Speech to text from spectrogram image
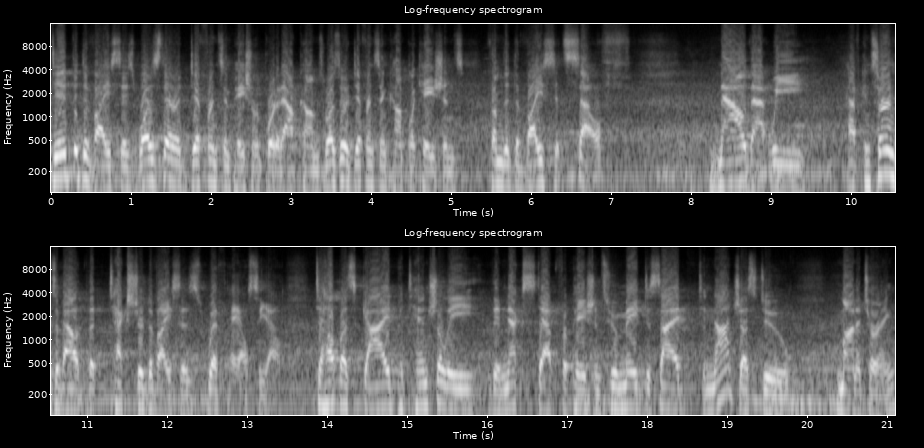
did the devices, was there a difference in patient-reported outcomes? Was there a difference in complications from the device itself? Now that we have concerns about the textured devices with ALCL to help us guide potentially the next step for patients who may decide to not just do monitoring,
